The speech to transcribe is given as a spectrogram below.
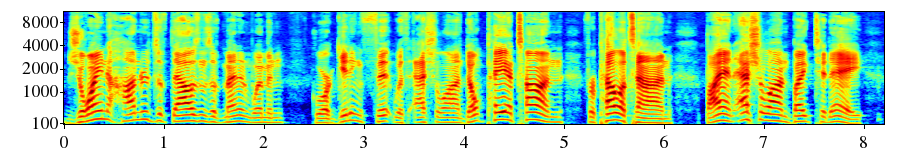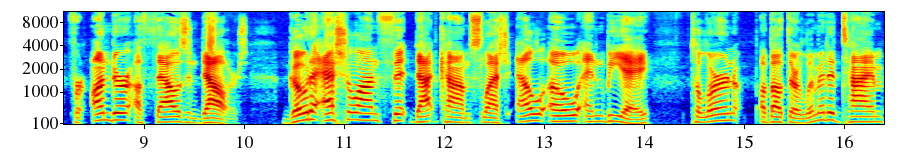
Join hundreds of thousands of men and women who are getting fit with Echelon. Don't pay a ton for Peloton. Buy an Echelon bike today for under a thousand dollars. Go to echelonfit.com slash L-O-N-B-A to learn about their limited time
